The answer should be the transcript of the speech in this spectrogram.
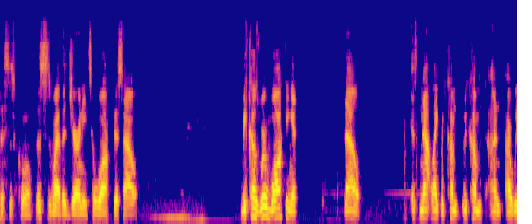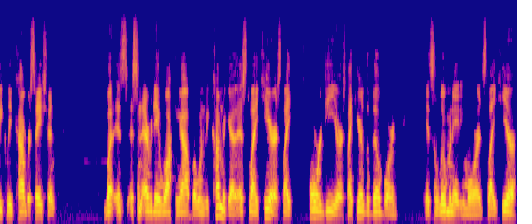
this is cool this is why the journey to walk this out because we're walking it out it's not like we come we come on our weekly conversation but it's it's an everyday walking out but when we come together it's like here it's like 4d or it's like here the billboard it's illuminating more it's like here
